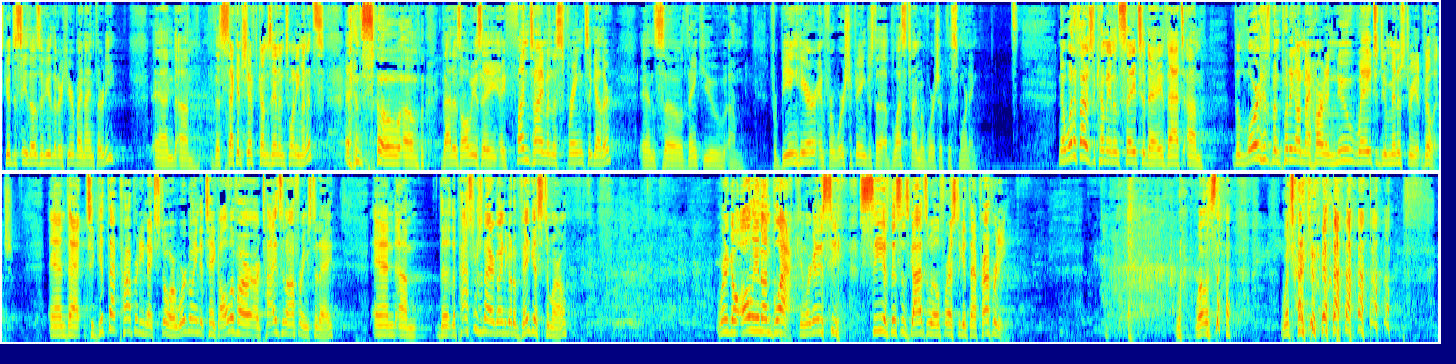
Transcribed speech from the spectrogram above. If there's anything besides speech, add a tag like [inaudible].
It's good to see those of you that are here by 9:30, and um, the second shift comes in in 20 minutes, [laughs] and so um, that is always a, a, fun time in the spring together. And so, thank you um, for being here and for worshiping. Just a, a blessed time of worship this morning. Now, what if I was to come in and say today that um, the Lord has been putting on my heart a new way to do ministry at Village? And that to get that property next door, we're going to take all of our, our tithes and offerings today. And um, the, the pastors and I are going to go to Vegas tomorrow. We're going to go all in on black, and we're going to see, see if this is God's will for us to get that property. [laughs] What was that? What time do [laughs]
